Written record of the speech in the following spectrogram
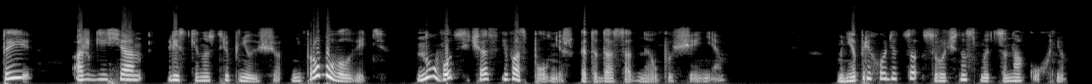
«Ты, Ашгихян, Лискину стряпню еще не пробовал ведь?» Ну вот сейчас и восполнишь это досадное упущение. Мне приходится срочно смыться на кухню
